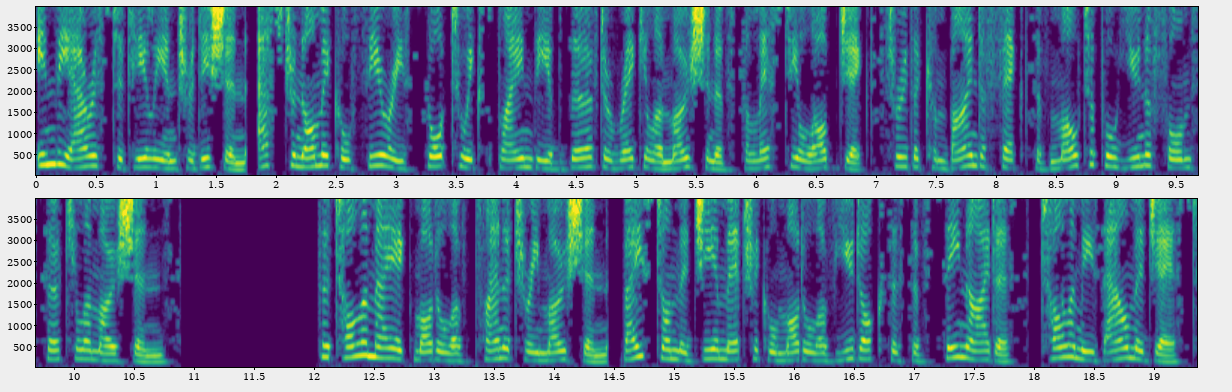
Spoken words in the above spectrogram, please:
In the Aristotelian tradition, astronomical theories sought to explain the observed irregular motion of celestial objects through the combined effects of multiple uniform circular motions. The Ptolemaic model of planetary motion, based on the geometrical model of Eudoxus of Cnidus, Ptolemy's Almagest,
